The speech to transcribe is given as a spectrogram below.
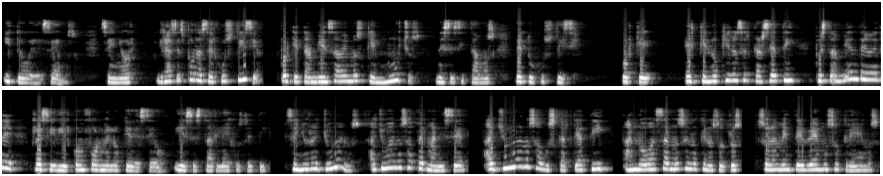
y te obedecemos. Señor, gracias por hacer justicia, porque también sabemos que muchos necesitamos de tu justicia, porque el que no quiera acercarse a ti, pues también debe de recibir conforme lo que deseó, y es estar lejos de ti. Señor, ayúdanos, ayúdanos a permanecer, ayúdanos a buscarte a ti, a no basarnos en lo que nosotros solamente vemos o creemos,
